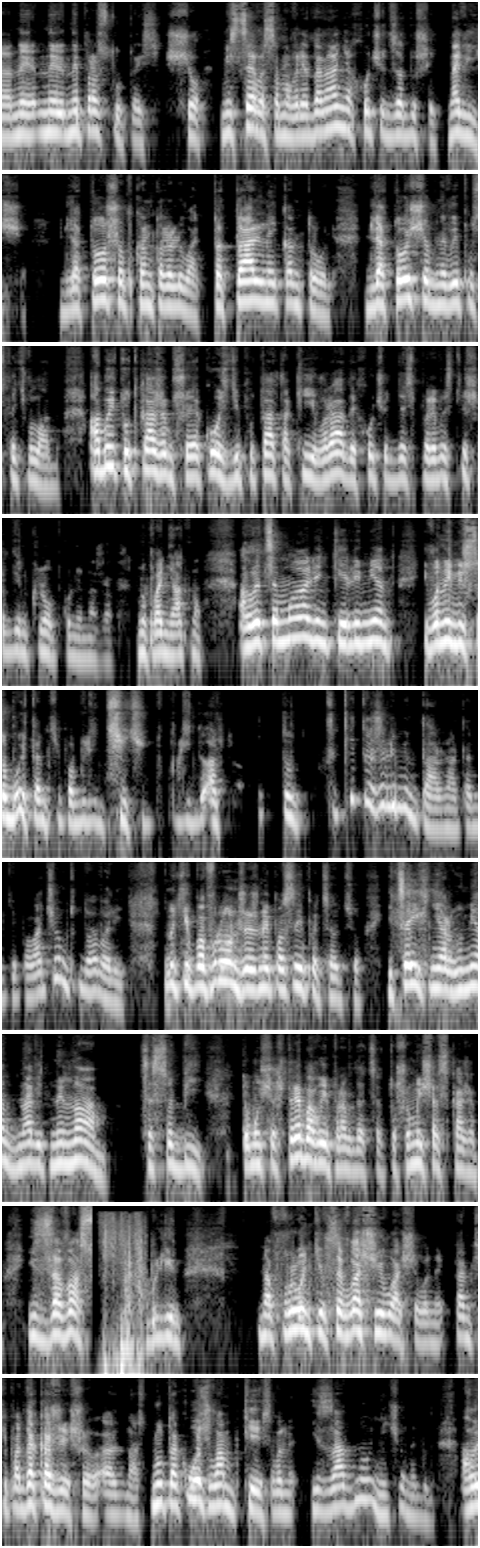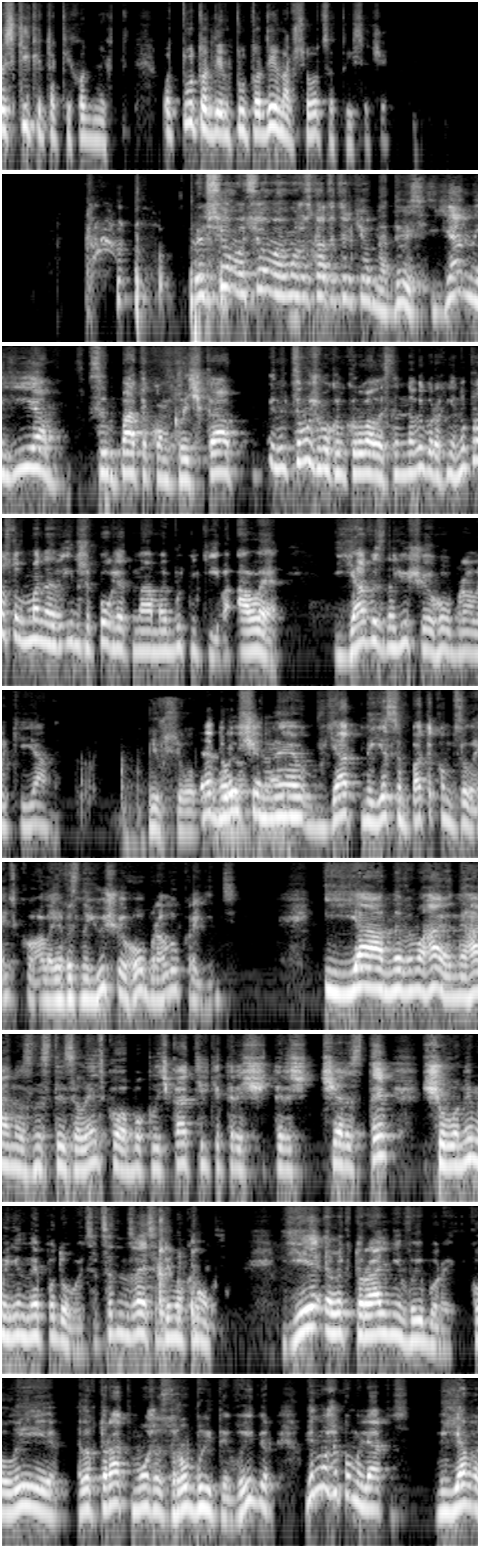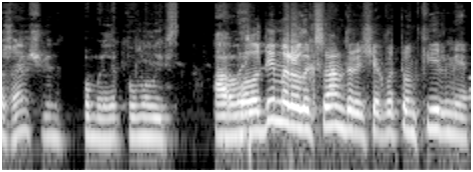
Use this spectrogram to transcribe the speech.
не, не, непросту, тобто, що місцеве самоврядування хочуть задушити. Навіщо? Для того, щоб контролювати, тотальний контроль, для того, щоб не випустити владу. А ми тут кажемо, що якогось депутата Київради хочуть десь перевести, щоб він кнопку не нажав. Ну, понятно. Але це маленький елемент, і вони між собою там, типу, блін, чи, чи, блін, а тут це ж елементарно, там, типу, о чому тут говорити? Ну, типу, фронт же ж не посипеться оцю. І це їхній аргумент навіть не нам, це собі. Тому що ж треба виправдатися, то що ми зараз скажемо, із-за вас, блін, на фронті все важче і важче вони. Там, типа, докажи, що нас. Ну так ось вам кейс. Вони і заодно нічого не буде. Але скільки таких одних? От тут один, тут один, а всього це тисячі. При всьому цьому я можу сказати тільки одне: дивись, я не є симпатиком кличка. І не тому, що ми конкурували з ним на виборах. Ні, ну просто в мене інший погляд на майбутнє Києва. Але я визнаю, що його обрали кияни. І все. Я, до речі, не я не є симпатиком Зеленського, але я визнаю, що його обрали українці. І я не вимагаю негайно знести Зеленського або кличка тільки через- через- через те, що вони мені не подобаються. Це називається демократія. Є електоральні вибори, коли електорат може зробити вибір, він може помилятися. І я вважаю, що він помили- помилився. А Але- Володимир Олександрович, як в тому фільмі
